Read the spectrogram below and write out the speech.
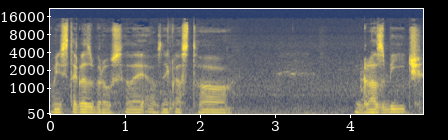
A oni se takhle zbrousili a vznikla z toho Glass Beach.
